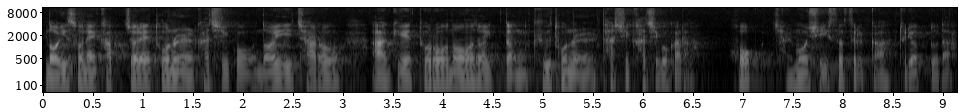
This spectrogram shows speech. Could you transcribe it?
너희 손에 갑절의 돈을 가지고 너희 자로 아기에 도로 넣어져 있던 그 돈을 다시 가지고 가라. 혹 잘못이 있었을까 두렵도다.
